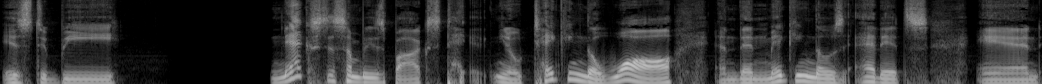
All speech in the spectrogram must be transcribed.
is to be next to somebody's box, you know, taking the wall and then making those edits and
